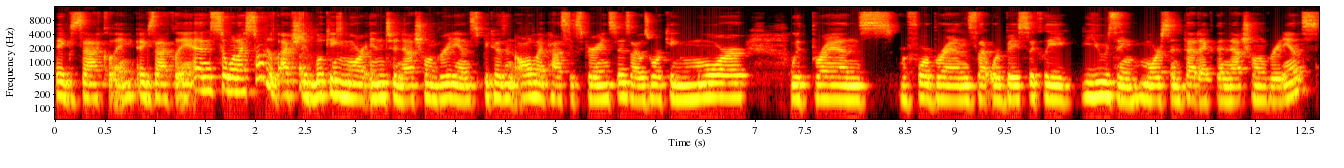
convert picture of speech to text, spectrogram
Exactly, exactly. And so when I started actually looking more into natural ingredients, because in all my past experiences, I was working more with brands or for brands that were basically using more synthetic than natural ingredients.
